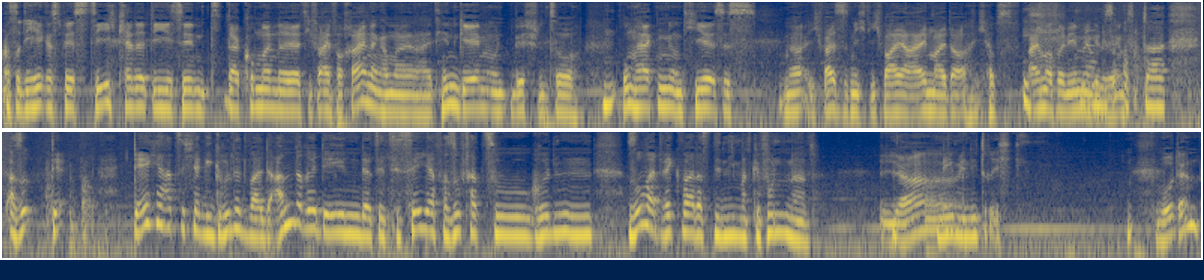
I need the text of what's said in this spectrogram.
Also die Hackerspaces, die ich kenne, die sind, da kommt man relativ einfach rein, dann kann man halt hingehen und ein bisschen so rumhacken und hier ist es, ja, ich weiß es nicht, ich war ja einmal da, ich habe es einmal von so gesehen. oft da. Also der, der hier hat sich ja gegründet, weil der andere, den der CCC ja versucht hat zu gründen, so weit weg war, dass den niemand gefunden hat. Ja, Neben Dietrich. Wo denn?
